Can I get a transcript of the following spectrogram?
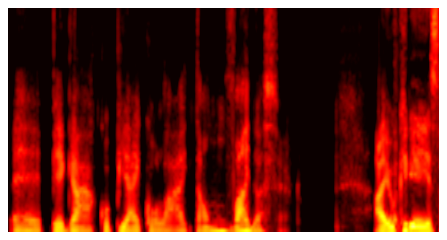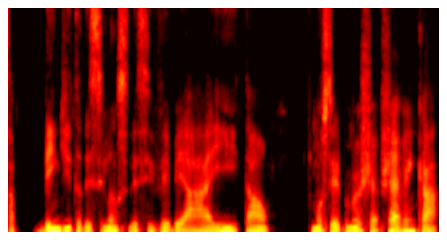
é, pegar, copiar e colar e tal, não vai dar certo. Aí eu criei essa bendita desse lance desse VBA aí e tal. Mostrei pro meu chefe. Chefe, vem cá.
